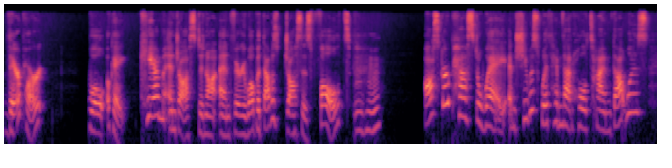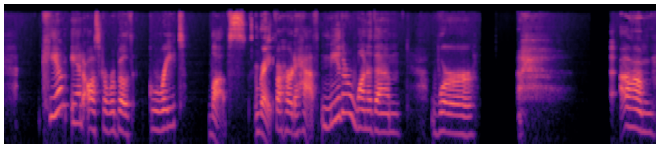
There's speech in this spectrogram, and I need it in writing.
their part. Well, okay, Cam and Joss did not end very well, but that was Joss's fault. Mm-hmm. Oscar passed away, and she was with him that whole time. That was Cam and Oscar were both great loves Right. for her to have. Neither one of them were. Um,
